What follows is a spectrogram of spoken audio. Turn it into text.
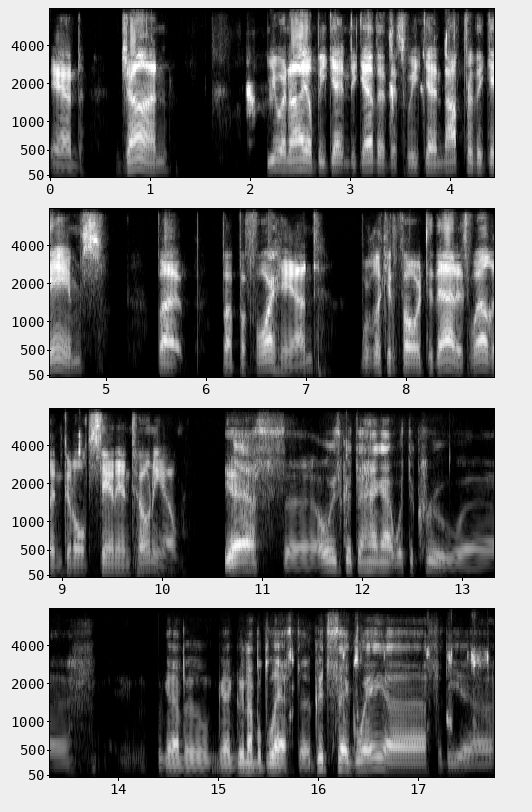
And John, you and I will be getting together this weekend, not for the games, but but beforehand. We're looking forward to that as well in good old San Antonio. Yes, uh, always good to hang out with the crew. Uh, we're gonna have a gonna have a blast. A good segue uh, for the uh,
